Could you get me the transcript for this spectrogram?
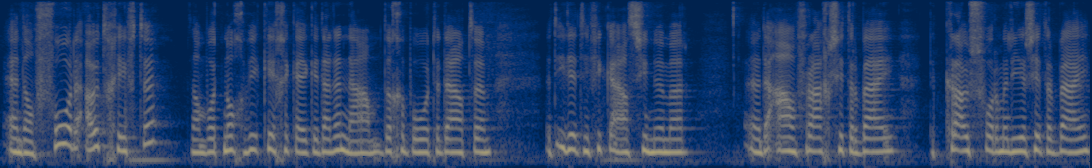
En dan voor de uitgifte, dan wordt nog weer een keer gekeken naar de naam, de geboortedatum, het identificatienummer, eh, de aanvraag zit erbij, de kruisformulier zit erbij,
